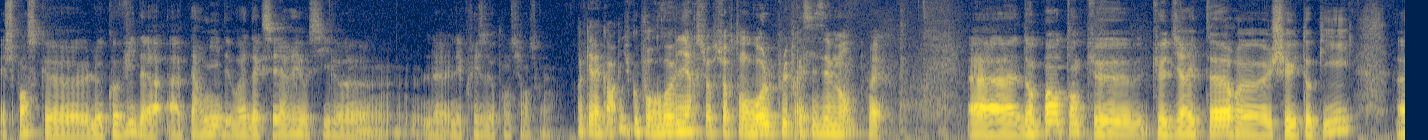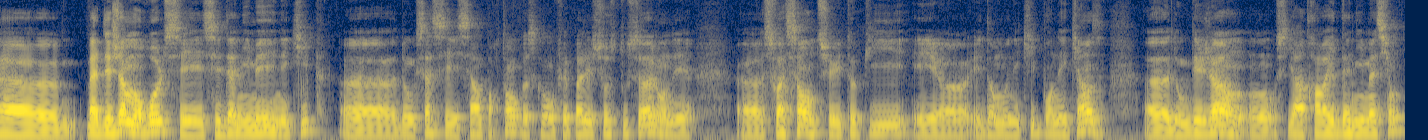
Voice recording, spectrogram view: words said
Et je pense que le Covid a, permis d'accélérer aussi les prises de conscience. Ok, d'accord. Du coup, pour revenir sur, sur ton rôle plus précisément. Ouais. donc moi, en tant que, que directeur chez Utopie, euh, bah déjà, mon rôle, c'est d'animer une équipe. Euh, donc ça, c'est important parce qu'on ne fait pas les choses tout seul. On est 60 euh, chez Utopie et, et, dans mon équipe, on est 15. donc déjà, il y a un travail d'animation.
